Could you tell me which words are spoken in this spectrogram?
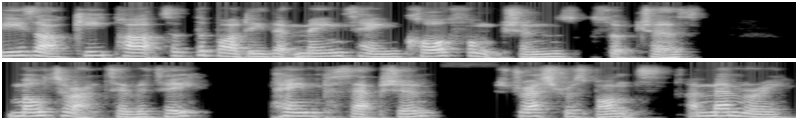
these are key parts of the body that maintain core functions such as motor activity, pain perception, stress response, and memory.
